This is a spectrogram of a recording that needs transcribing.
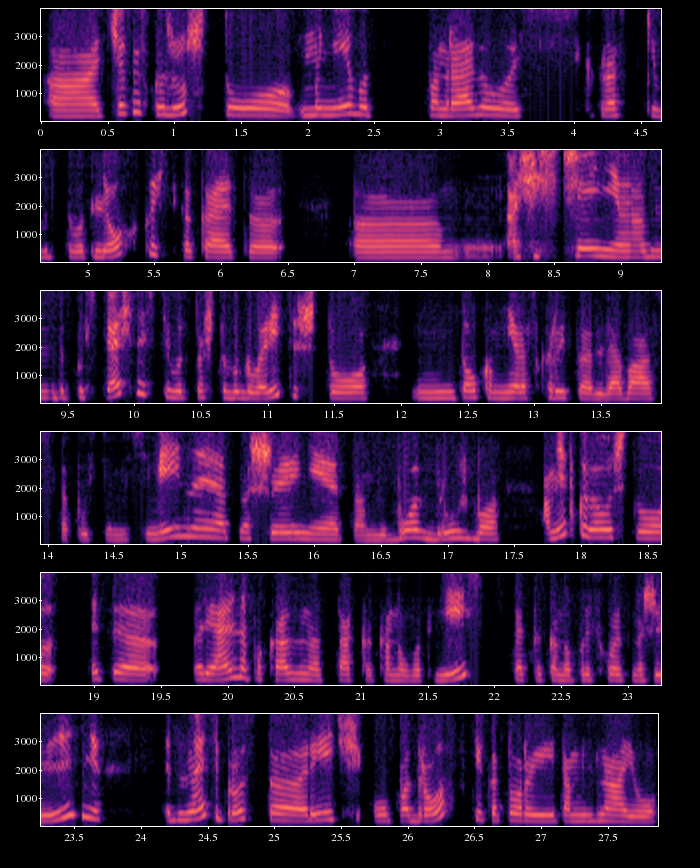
А, честно скажу, что мне вот понравилась как раз-таки вот эта вот легкость какая-то, ощущение вот вот то, что вы говорите, что толком не раскрыто для вас, допустим, семейные отношения, там, любовь, дружба. А мне показалось, что это реально показано так, как оно вот есть, так, как оно происходит в нашей жизни. Это, знаете, просто речь о подростке, который, там, не знаю,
